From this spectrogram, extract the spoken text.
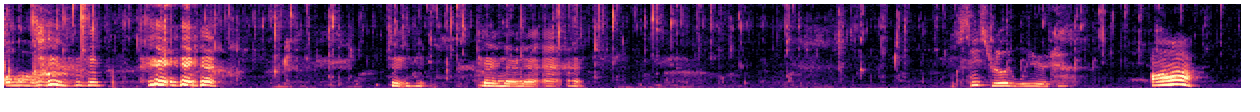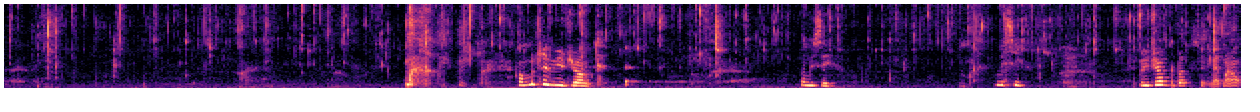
Oh. It tastes really weird. Ah. How much have you drunk? Let me see. Let me see. We drunk about the same amount.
